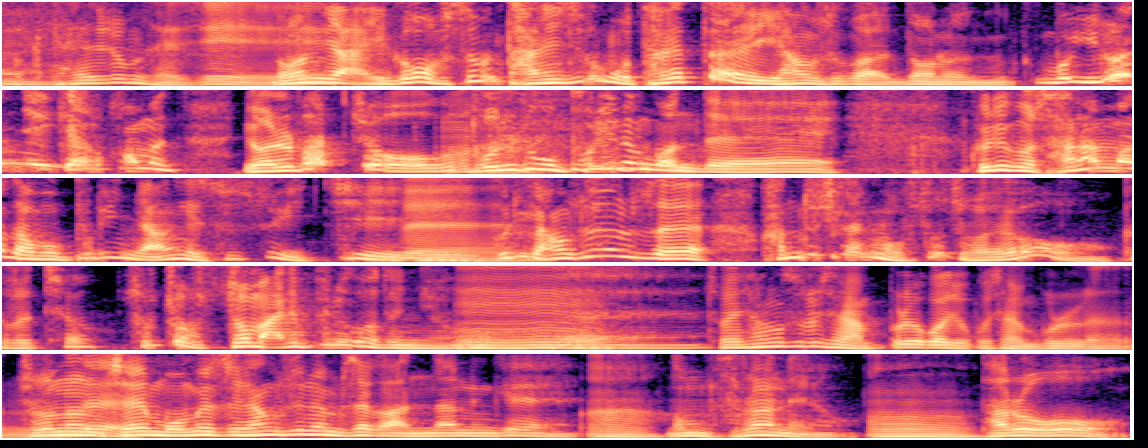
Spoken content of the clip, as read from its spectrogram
좀 그렇게 해주면 되지. 넌 야 이거 없으면 다니지도 못하겠다 이 향수가 너는 뭐 이런 얘기 계속 하면 열받죠 돈 주고 뿌리는 건데 그리고 사람마다 뭐 뿌린 양이 있을 수 있지 네. 그리고 향수 냄새 한두 시간이면 없어져요 그렇죠. 솔직히. 저 많이 뿌리거든요 음, 네. 저는 향수를 잘 안 뿌려가지고 잘 몰랐는데. 저는 제 몸에서 향수 냄새가 안 나는 게 어. 너무 불안해요 어. 바로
